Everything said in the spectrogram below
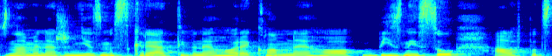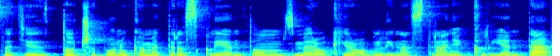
To znamená, že nie sme z kreatívneho reklamného biznisu, ale v podstate to, čo ponúkame teraz klientom, sme roky robili na strane klienta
